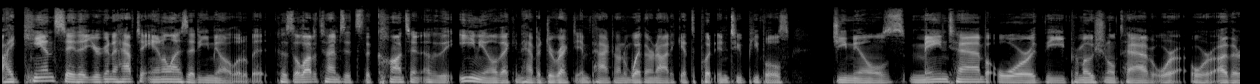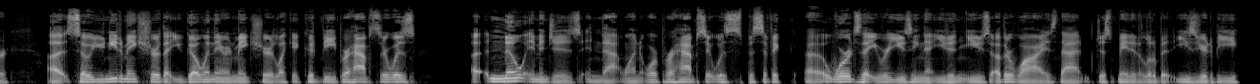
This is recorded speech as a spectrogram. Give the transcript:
I can say that you're going to have to analyze that email a little bit because a lot of times it's the content of the email that can have a direct impact on whether or not it gets put into people's Gmail's main tab or the promotional tab or or other. Uh, so you need to make sure that you go in there and make sure, like it could be perhaps there was uh, no images in that one, or perhaps it was specific uh, words that you were using that you didn't use otherwise that just made it a little bit easier to be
